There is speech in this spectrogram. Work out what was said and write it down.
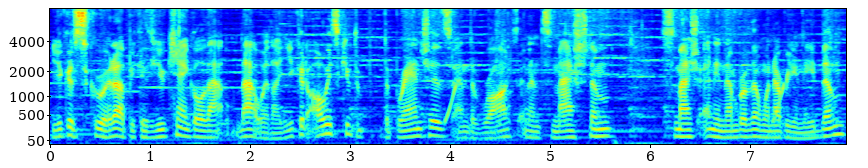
you could screw it up because you can't go that that way. Like you could always keep the, the branches and the rocks and then smash them, smash any number of them whenever you need them.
